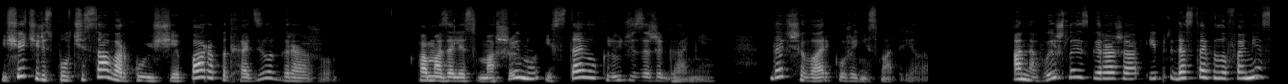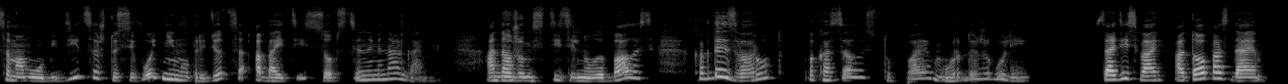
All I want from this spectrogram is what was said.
Еще через полчаса воркующая пара подходила к гаражу. Фома залез в машину и вставил ключ в зажигание. Дальше Варька уже не смотрела. Она вышла из гаража и предоставила Фоме самому убедиться, что сегодня ему придется обойтись собственными ногами. Она уже мстительно улыбалась, когда из ворот показалась тупая морда «Жигулей». «Садись, Варь, а то опоздаем»,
